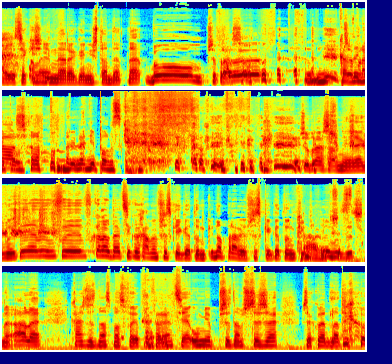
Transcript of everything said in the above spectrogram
A jest jakieś ale... inne reggae niż tandetne? Bum! Przepraszam. Każde Przepraszam. Nie pol... Byle nie polskie. Przepraszam, nie. Jakby w, w kolaudacji kochamy wszystkie gatunki, no prawie wszystkie gatunki prawie muzyczne, ale każdy z nas ma swoje preferencje. U mnie, przyznam szczerze, że akurat dla tego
